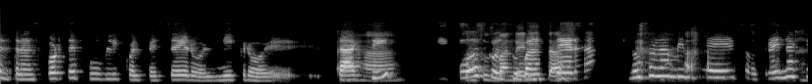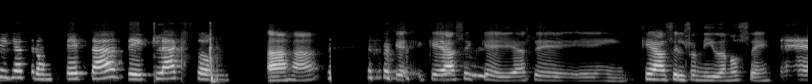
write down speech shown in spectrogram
el transporte público, el pecero, el micro, el taxi, y todos con, su bandera, no solamente eso, traen aquella trompeta de claxon. Ajá. ¿Qué, hace que hace qué hace el sonido? No sé. Eh,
